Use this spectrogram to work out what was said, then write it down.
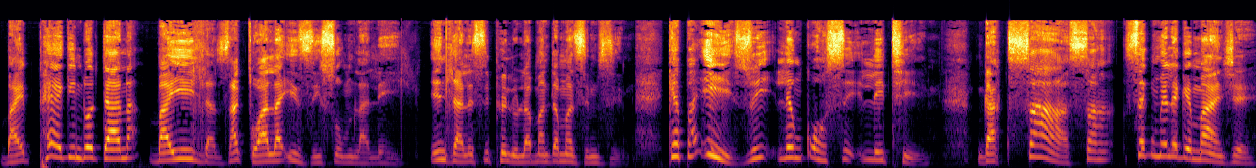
bayipheka indodana bayidla zagcwala iziso umlaleli indlala esiphendula abantu amazimzimi kepha izwi lenkosi lithi ngakusasa sekumele ke manje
